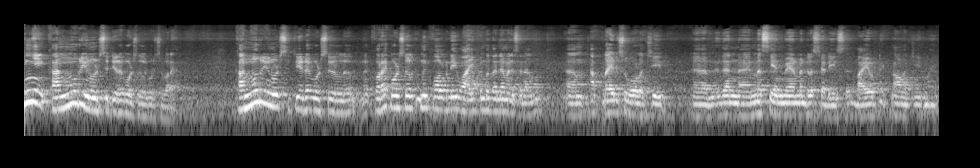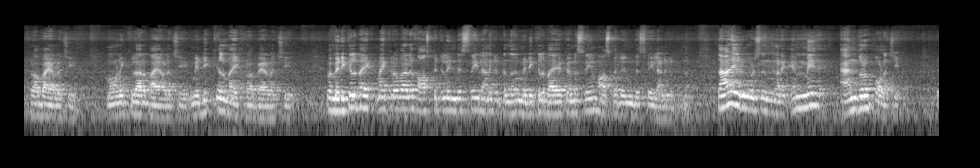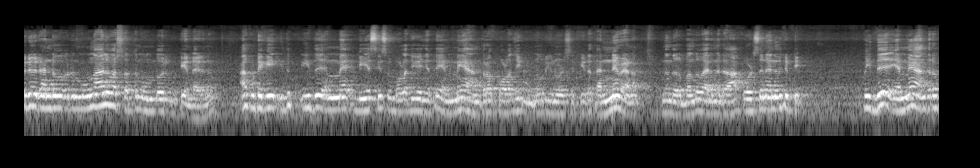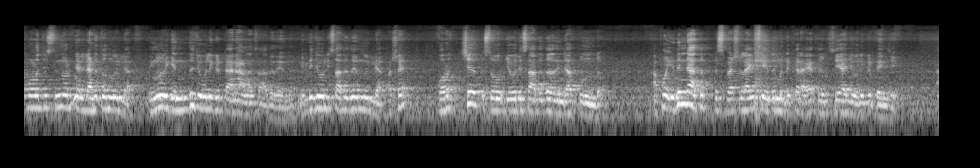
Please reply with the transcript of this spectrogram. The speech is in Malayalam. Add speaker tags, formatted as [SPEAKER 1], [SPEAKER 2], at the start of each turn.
[SPEAKER 1] ഇനി കണ്ണൂർ യൂണിവേഴ്സിറ്റിയുടെ കോഴ്സുകളെ കുറിച്ച് പറയാം. കണ്ണൂർ യൂണിവേഴ്സിറ്റിയുടെ കോഴ്സുകളിൽ കുറേ കോഴ്സുകൾക്ക് നിങ്ങൾക്ക് ഓൾറെഡി വായിക്കുമ്പോൾ തന്നെ മനസ്സിലാവും. Applied zoology then M S C എൻവയോൺമെന്റൽ studies biotechnology microbiology molecular biology medical microbiology ഇപ്പോൾ മെഡിക്കൽ ബയോ മൈക്രോബയോളജി ഹോസ്പിറ്റൽ ഇൻഡസ്ട്രിയിലാണ് കിട്ടുന്നത്. മെഡിക്കൽ ബയോ കെമിസ്ട്രിയും ഹോസ്പിറ്റൽ ഇൻഡസ്ട്രിയിലാണ് കിട്ടുന്നത്. താഴെ ഒരു കോഴ്സ് നിങ്ങൾക്ക് എം എ ആന്ത്രോപോളജി ഒരു രണ്ട് ഒരു മൂന്നാൽ വർഷത്തെ മുമ്പ് ഒരു കുട്ടി ഉണ്ടായിരുന്നു. ആ കുട്ടിക്ക് ഇത് ഇത് M A B S C zoology കഴിഞ്ഞിട്ട് എം എ ആന്ത്രോപോളജി കണ്ണൂർ യൂണിവേഴ്സിറ്റിയുടെ തന്നെ വേണം എന്ന് നിർബന്ധം വരുന്നുണ്ട് ആ കോഴ്സിന് തന്നെ ഇത് കിട്ടി. അപ്പോൾ ഇത് എം എ ആന്ത്രോപോളജിസ്റ്റ് എന്ന് പറഞ്ഞാൽ എല്ലായിടത്തൊന്നുമില്ല നിങ്ങൾ എന്ത് ജോലി കിട്ടാനാണ് സാധ്യതയെന്ന്. വലിയ ജോലി സാധ്യതയൊന്നുമില്ല. പക്ഷേ കുറച്ച് ജോലി സാധ്യത അതിന്റെ അകത്തുണ്ട്. അപ്പോൾ ഇതിന്റെ അകത്ത് സ്പെഷ്യലൈസ് ചെയ്ത് മിടുക്കരായ തീർച്ചയായും ജോലി കിട്ടുകയും ചെയ്യും.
